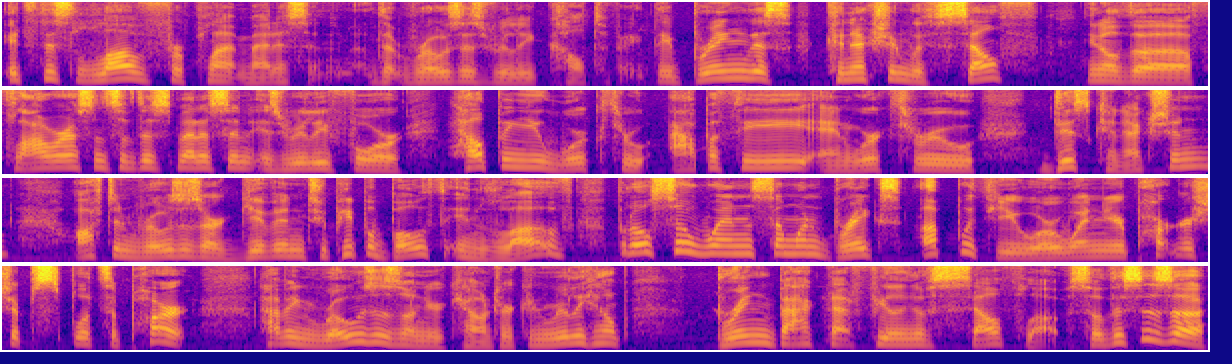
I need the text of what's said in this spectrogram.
it's this love for plant medicine that roses really cultivate. They bring this connection with self, you know, the flower essence of this medicine is really for helping you work through apathy and work through disconnection. Often roses are given to people both in love, but also when someone breaks up with you or when your partnership splits apart. Having roses on your counter can really help bring back that feeling of self-love. So this is a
